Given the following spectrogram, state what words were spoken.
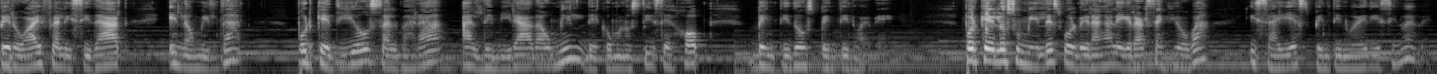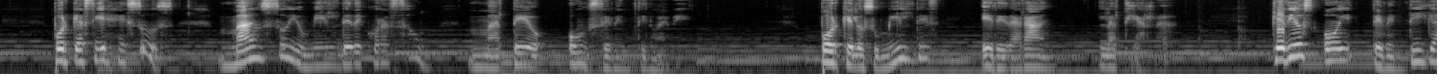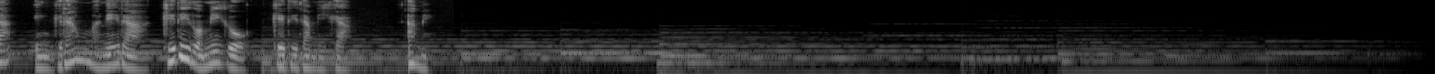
Pero hay felicidad en la humildad, porque Dios salvará al de mirada humilde, como nos dice Job 22-29 porque los humildes volverán a alegrarse en Jehová. Isaías 29, 19. Porque así es Jesús, manso y humilde de corazón. Mateo 11, 29. Porque los humildes heredarán la tierra. Que Dios hoy te bendiga en gran manera, querido amigo, querida amiga.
